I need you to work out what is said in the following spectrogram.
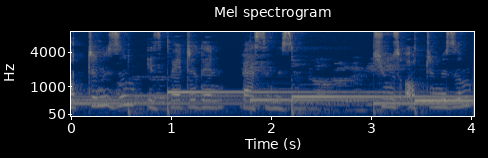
Optimism is better than pessimism. Choose optimism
